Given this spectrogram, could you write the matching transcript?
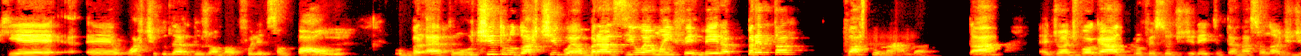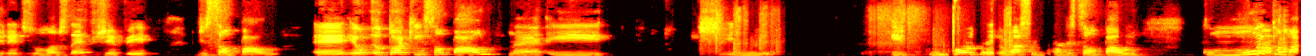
que é, é o artigo da, do jornal Folha de São Paulo. O, é, o título do artigo é O Brasil é uma enfermeira preta vacinada, tá? É de um advogado, professor de Direito Internacional de Direitos Humanos da FGV de São Paulo. É, eu estou aqui em São Paulo, né? E, e, e encontrei uma cidade de São Paulo com muito mais.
